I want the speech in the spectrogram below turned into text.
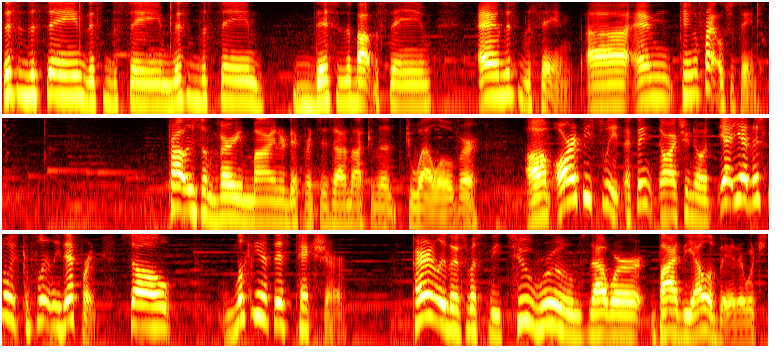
This is the same. This is the same. This is the same. This is about the same, and this is the same. Uh, and King of Fright looks the same. Probably some very minor differences that I'm not going to dwell over. Um, RIP Suites, I think, oh, actually, no, yeah, yeah, this is completely different. So, looking at this picture, apparently there's supposed to be two rooms that were by the elevator, which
